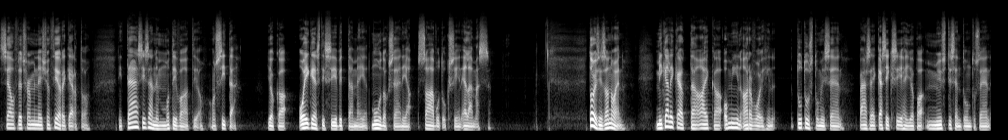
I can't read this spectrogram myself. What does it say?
self-determination theory kertoo, niin tämä sisäinen motivaatio on sitä, joka oikeasti siivittää meidät muutokseen ja saavutuksiin elämässä. Toisin sanoen, mikäli käyttää aikaa omiin arvoihin tutustumiseen pääsee käsiksi siihen jopa mystisen tuntuseen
